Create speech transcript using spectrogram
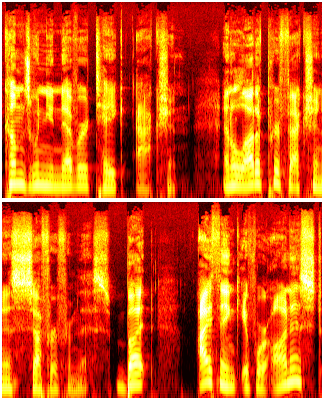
comes when you never take action. And a lot of perfectionists suffer from this. But I think if we're honest,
